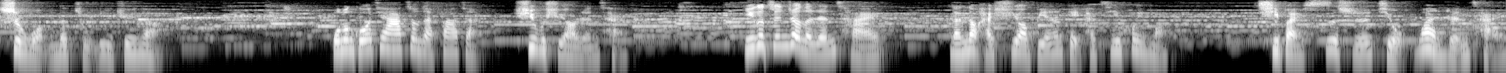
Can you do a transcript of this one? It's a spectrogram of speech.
是我们的主力军啊！我们国家正在发展，需不需要人才？一个真正的人才，难道还需要别人给他机会吗？七百四十九万人才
